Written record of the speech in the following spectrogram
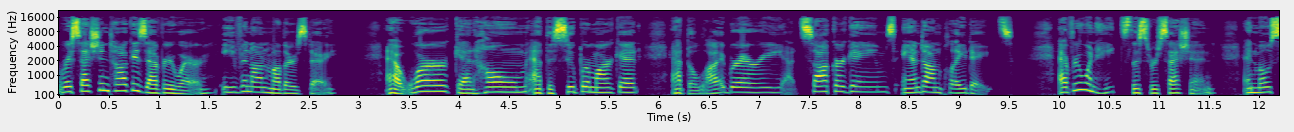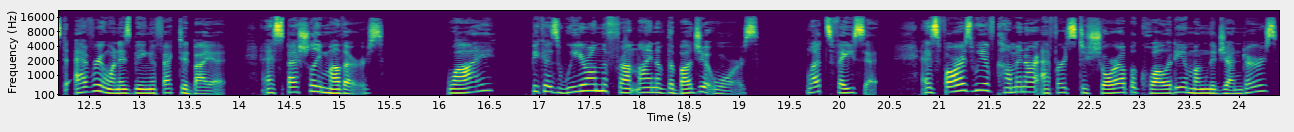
Recession talk is everywhere, even on Mother's Day. At work, at home, at the supermarket, at the library, at soccer games, and on play dates. Everyone hates this recession, and most everyone is being affected by it, especially mothers. Why? Because we are on the front line of the budget wars. Let's face it, as far as we have come in our efforts to shore up equality among the genders,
